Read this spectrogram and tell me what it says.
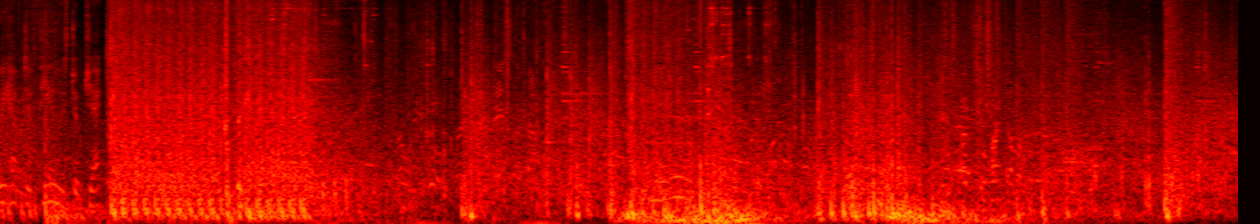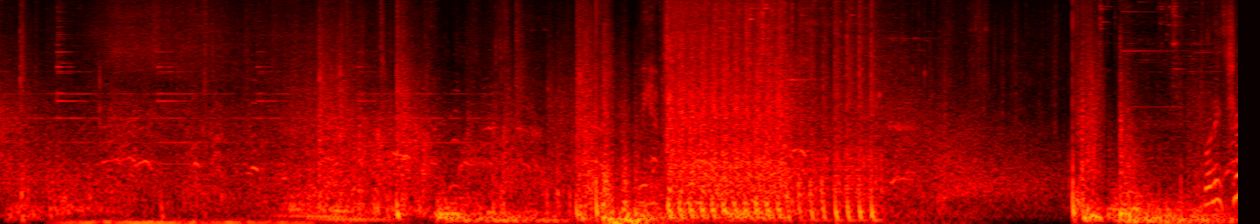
We have defused objective. 22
